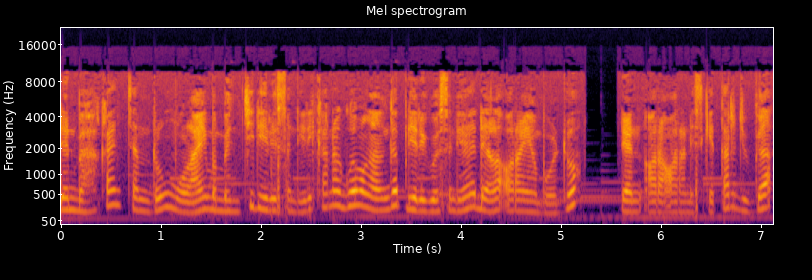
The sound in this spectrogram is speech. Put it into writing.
dan bahkan cenderung mulai membenci diri sendiri karena gue menganggap diri gue sendiri adalah orang yang bodoh dan orang-orang di sekitar juga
